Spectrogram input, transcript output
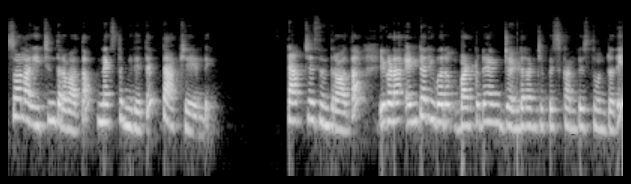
సో అలా ఇచ్చిన తర్వాత నెక్స్ట్ మీరైతే ట్యాప్ చేయండి. ట్యాప్ చేసిన తర్వాత ఇక్కడ enter your birthday and gender అని చెప్పేసి కనిపిస్తూ ఉంటుంది.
